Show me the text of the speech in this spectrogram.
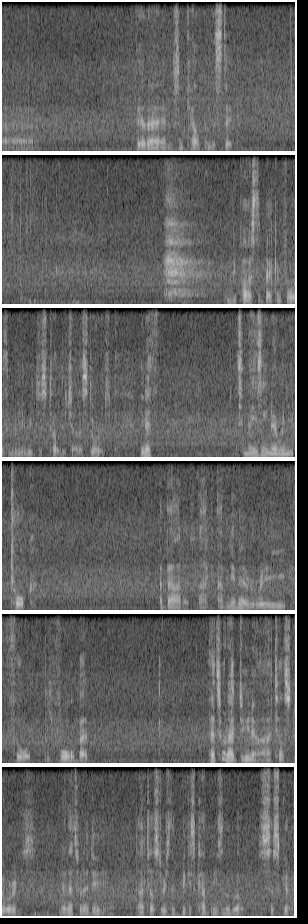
uh, feather and some kelp in the stick. And we passed it back and forth, and we, we just told each other stories. You know, it's amazing, you know, when you talk about it. Like, I've never really thought before, but that's what I do now. I tell stories. You know, that's what I do. I tell stories of the biggest companies in the world Cisco,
